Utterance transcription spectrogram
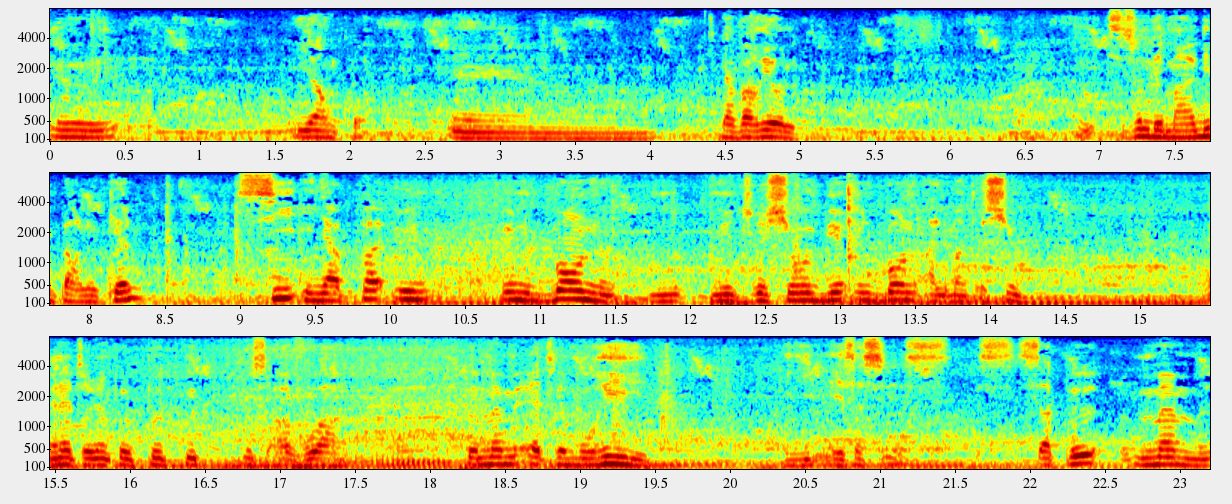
il y a encore la variole. Ce sont des maladies par lesquelles, s'il n'y a pas une, une bonne nu- nutrition, bien une bonne alimentation, un être humain peut, avoir, peut même être mourir. Et, ça, ça peut même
